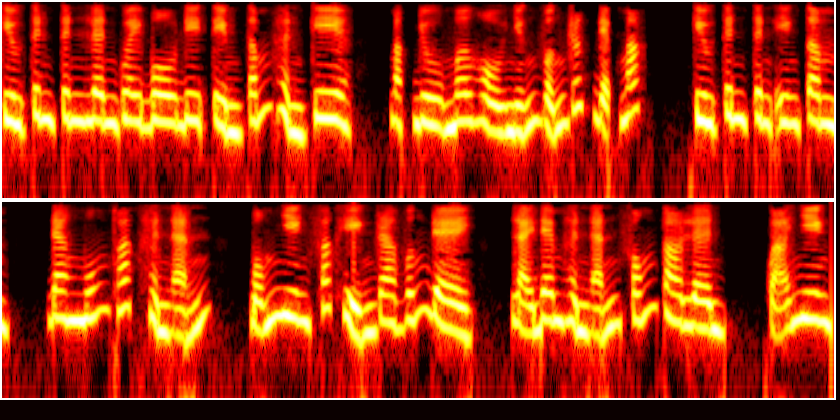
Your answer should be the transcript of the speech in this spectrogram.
Kiều Tinh Tinh lên Weibo đi tìm tấm hình kia, mặc dù mơ hồ những vẫn rất đẹp mắt, Kiều Tinh Tinh yên tâm, đang muốn thoát hình ảnh, bỗng nhiên phát hiện ra vấn đề, lại đem hình ảnh phóng to lên, quả nhiên,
